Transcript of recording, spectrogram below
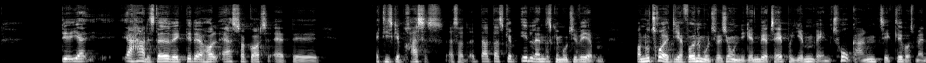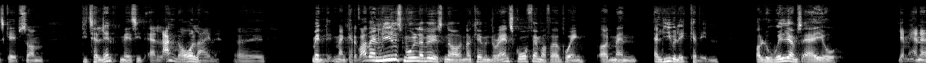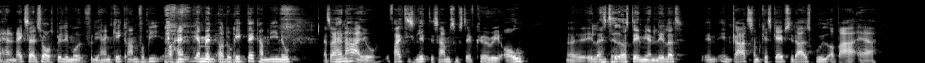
Det, jeg, jeg har det stadigvæk. Det der hold er så godt, at, øh, at de skal presses. Altså, der, der skal et eller andet, der skal motivere dem. Og nu tror jeg, at de har fundet motivationen igen ved at tabe på hjemmebane to gange til et Clippers-mandskab, som de talentmæssigt er langt overlegne. Øh, men man kan da godt være en lille smule nervøs, når, når Kevin Durant scorer 45 point, og man alligevel ikke kan vinde. Og Lou Williams er jo, jamen han er, han er da ikke særlig sjov at spille imod, fordi han kan ikke ramme forbi, og, han, jamen, og du kan ikke dække ham lige nu. Altså han har jo faktisk lidt det samme som Steph Curry, og øh, et eller andet sted også Damian Lillard, en, en guard, som kan skabe sit eget skud, og bare er,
